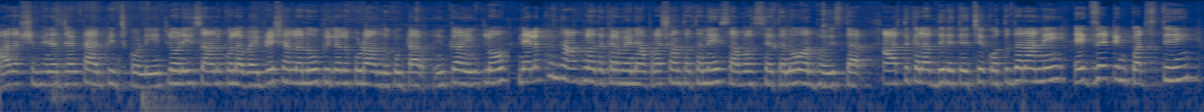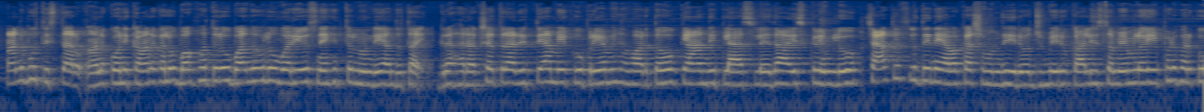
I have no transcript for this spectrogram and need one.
ఆదర్శమైన జంట అనిపించుకోండి. ఇంట్లోని సానుకూల వైబ్రేషన్లను పిల్లలు కూడా అందుకుంటారు. ఇంకా ఇంట్లో నెలకొన్న ఆహ్లాదకరమైన ప్రశాంతతని సమస్యతను అనుభవిస్తారు. ఆర్థిక లబ్ధిని తెచ్చే కొత్తదనాన్ని ఎగ్జైటింగ్ పరిస్థితిని అనుభూతిస్తారు. అనుకోని కానుకలు బహుమతులు బంధువులు మరియు స్నేహితుల నుండి అందుతాయి. గ్రహ నక్షత్ర రీత్యా మీకు ప్రియమైన వారితో క్యాండీ ప్లాస్ లేదా ఐస్ క్రీమ్లు చాక్లెట్లు తినే అవకాశం ఉంది. ఈ రోజు మీరు ఖాళీ సమయంలో ఇప్పటి వరకు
